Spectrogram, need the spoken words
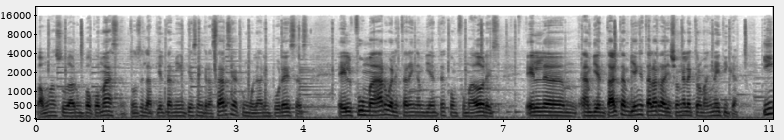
vamos a sudar un poco más. Entonces la piel también empieza a engrasarse y a acumular impurezas. El fumar o el estar en ambientes con fumadores el em, ambiental también está la radiación electromagnética y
